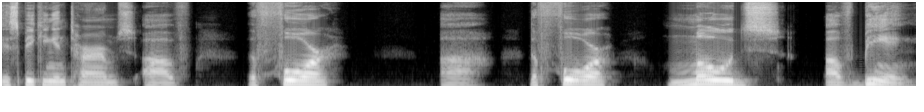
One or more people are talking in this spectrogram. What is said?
is speaking in terms of the four, uh, the four modes of being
